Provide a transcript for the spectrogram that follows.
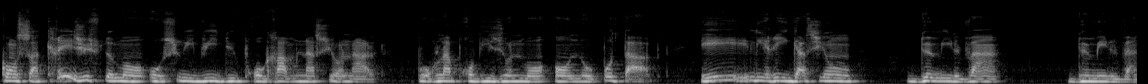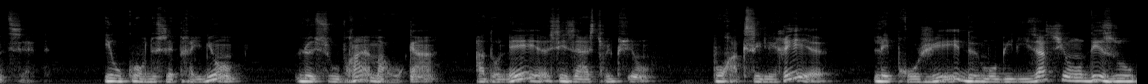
consacrée justement au suivi du programme national pour l'approvisionnement en eau potable et l'irrigation 2020 2027. Et au cours de cette réunion, le souverain marocain a donné euh, ses instructions pour accélérer euh, les projets de mobilisation des eaux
